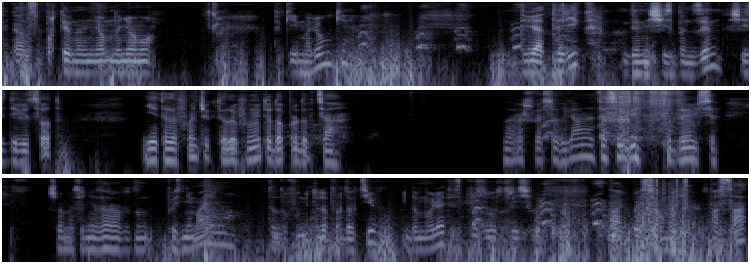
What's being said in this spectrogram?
така спортивна на ньому, на ньому такі малюнки. 9 рік, 1,6 бензин, 6900. Є телефончик, телефонуйте до продавця. Зараз щось оглянете собі, подивимося. Що ми сьогодні зараз познімаємо? Телефонуйте до продавців, домовляйтесь про зустріч. Так, B7 Passat.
